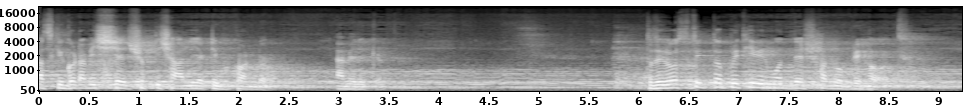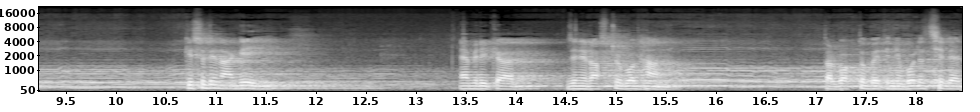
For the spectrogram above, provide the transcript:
আজকে গোটা বিশ্বের শক্তিশালী একটি ভূখণ্ড, আমেরিকা। তাদের অস্তিত্ব পৃথিবীর মধ্যে সর্ববৃহৎ। কিছুদিন আগেই আমেরিকার যিনি রাষ্ট্রপ্রধান, তার বক্তব্যে তিনি বলেছিলেন,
